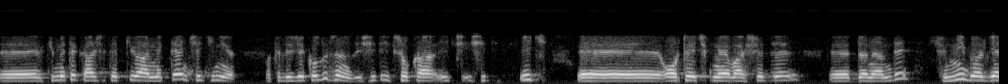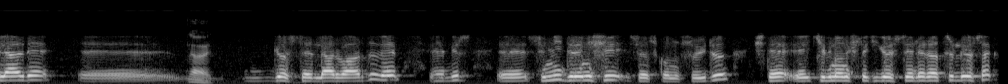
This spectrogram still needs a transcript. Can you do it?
e, hükümete karşı tepki vermekten çekiniyor. Hatırlayacak olursanız IŞİD ilk sokağa, ilk IŞİD ilk e, ortaya çıkmaya başladığı e, dönemde Sünni bölgelerde e, Evet. gösteriler vardı ve e, bir e, Sünni direnişi söz konusuydu. İşte e, 2013'teki gösterileri hatırlıyorsak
